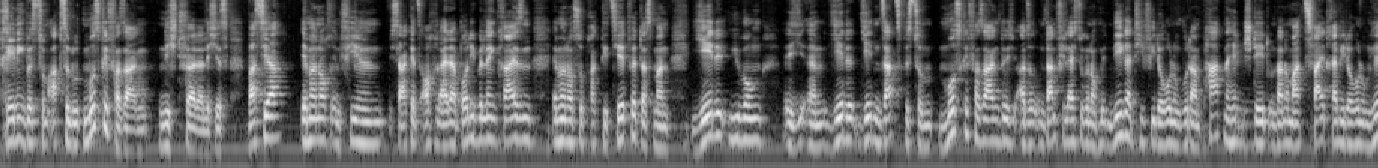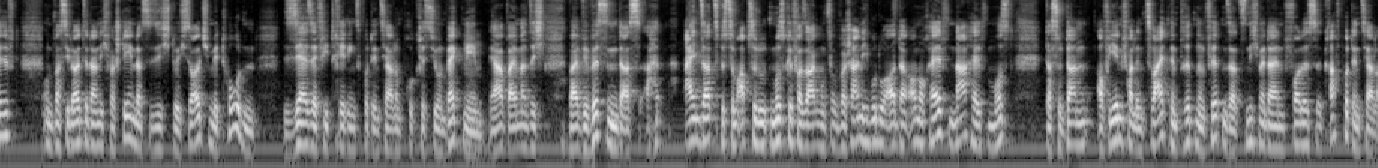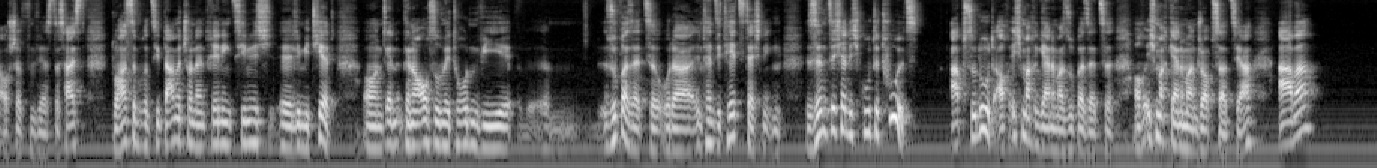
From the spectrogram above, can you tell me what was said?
Training bis zum absoluten Muskelversagen nicht förderlich ist, was ja immer noch in vielen, ich sage jetzt auch leider Bodybuilding-Kreisen, immer noch so praktiziert wird, dass man jede Übung, jede, jeden Satz bis zum Muskelversagen durch, also und dann vielleicht sogar noch mit Negativwiederholung, wo da ein Partner hinten steht und dann nochmal zwei, drei Wiederholungen hilft. Und was die Leute dann nicht verstehen, dass sie sich durch solche Methoden sehr, sehr viel Trainingspotenzial und Progression wegnehmen. Ja, weil man sich, weil wir wissen, dass ein Satz bis zum absoluten Muskelversagen und wahrscheinlich, wo du dann auch noch helfen, nachhelfen musst, dass du dann auf jeden Fall im zweiten, im dritten, im vierten Satz nicht mehr dein volles Kraftpotenzial ausschöpfen wirst. Das heißt, du hast im Prinzip damit schon dein Training ziemlich äh, limitiert. Und genau auch so Methoden wie äh, Supersätze oder Intensitätstechniken sind sicherlich gute Tools. Absolut. Auch ich mache gerne mal Supersätze. Auch ich mache gerne mal einen Dropsatz, ja. Aber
